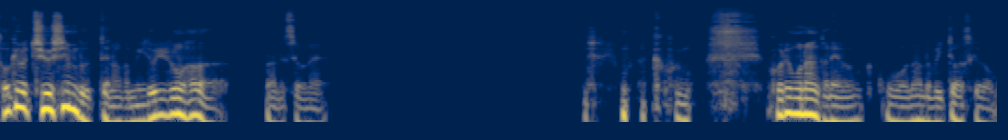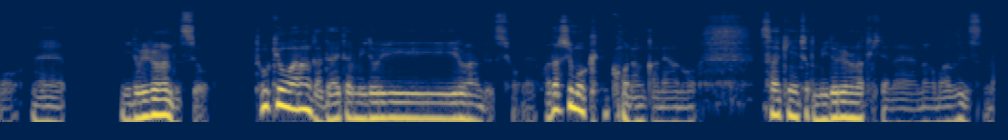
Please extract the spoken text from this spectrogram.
東京の中心部ってなんか緑色の肌なんですよね。なんかこれも、これもなんかね、こう何度も言ってますけども、ね、緑色なんですよ。東京はなんか大体緑色なんですよね。私も結構なんかね、あの、最近ちょっと緑色になってきてね、なんかまずいですね。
